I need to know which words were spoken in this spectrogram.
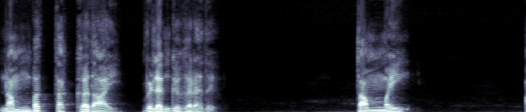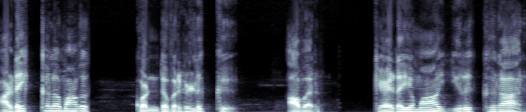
நம்பத்தக்கதாய் விளங்குகிறது. தம்மை அடைக்கலமாக கொண்டவர்களுக்கு அவர் கேடயமாயிருக்கிறார்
